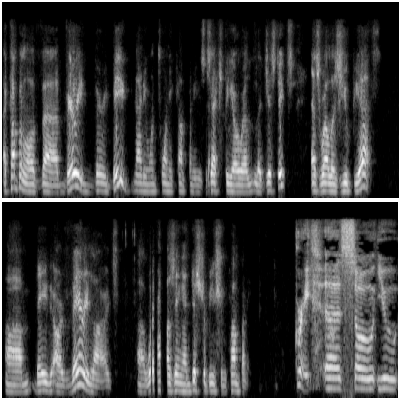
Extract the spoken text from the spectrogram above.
a couple of uh, very, very big 9120 companies, XPO Logistics, as well as UPS. Um, they are very large uh, warehousing and distribution company. Great. Uh, so you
